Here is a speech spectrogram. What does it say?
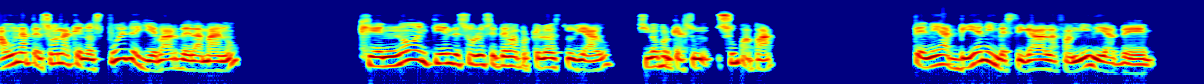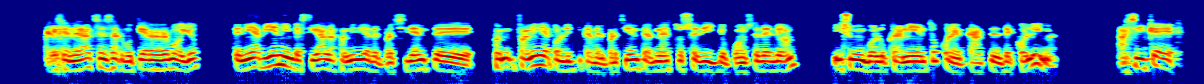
a una persona que nos puede llevar de la mano, que no entiende solo ese tema porque lo ha estudiado, sino porque su, su papá tenía bien investigada la familia de el general César Gutiérrez Rebollo, tenía bien investigada la familia del presidente, familia política del presidente Ernesto Cedillo Ponce de León y su involucramiento con el cártel de Colima. Así que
